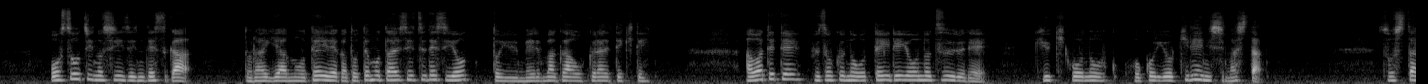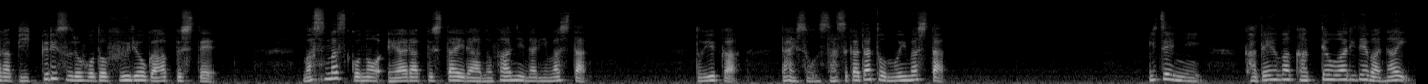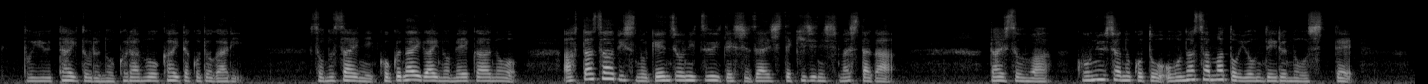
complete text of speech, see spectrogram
大掃除のシーズンですがドライヤーもお手入れがとても大切ですよというメルマガが送られてきて慌てて付属のお手入れ用のツールで吸気口のほこりをきれいにしました。そしたらびっくりするほど風量がアップしてますますこのエアラップスタイラーのファンになりました。というかダイソンさすがだと思いました。以前に「家電は買って終わりではない」というタイトルのコラムを書いたことがありその際に国内外のメーカーのアフターサービスの現状について取材して記事にしましたがダイソンは購入者のことをオーナー様と呼んでいるのを知って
